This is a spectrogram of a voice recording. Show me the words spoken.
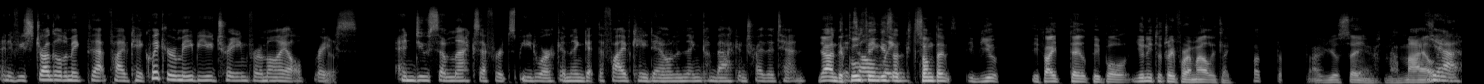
and if you struggle to make that 5K quicker, maybe you train for a mile race and do some max effort speed work and then get the 5K down and then come back and try the 10. Yeah, and the It's cool thing is that sometimes if you if I tell people you need to train for a mile, it's like, what are you saying? A mile? Yeah.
